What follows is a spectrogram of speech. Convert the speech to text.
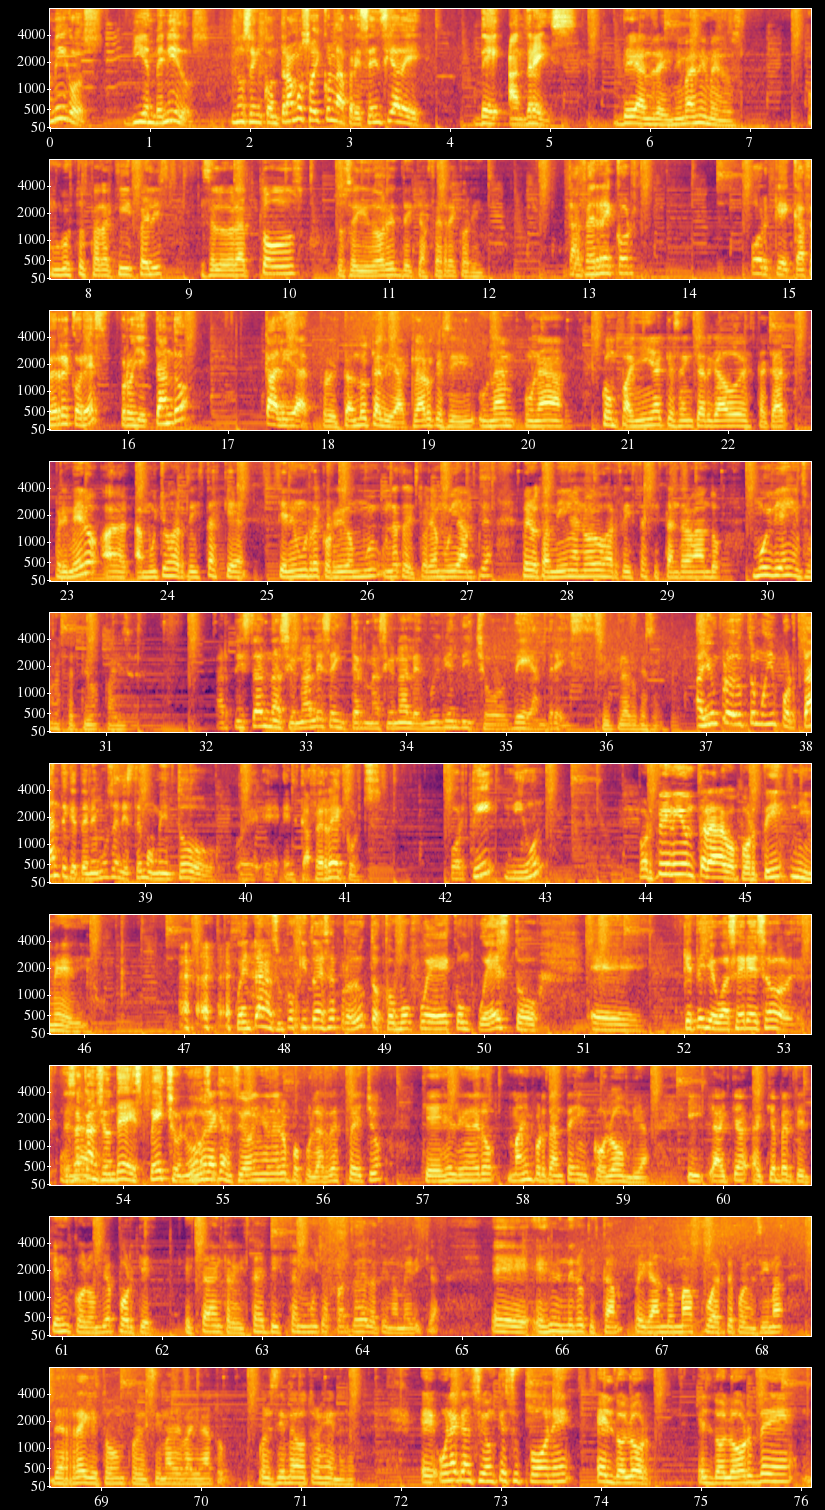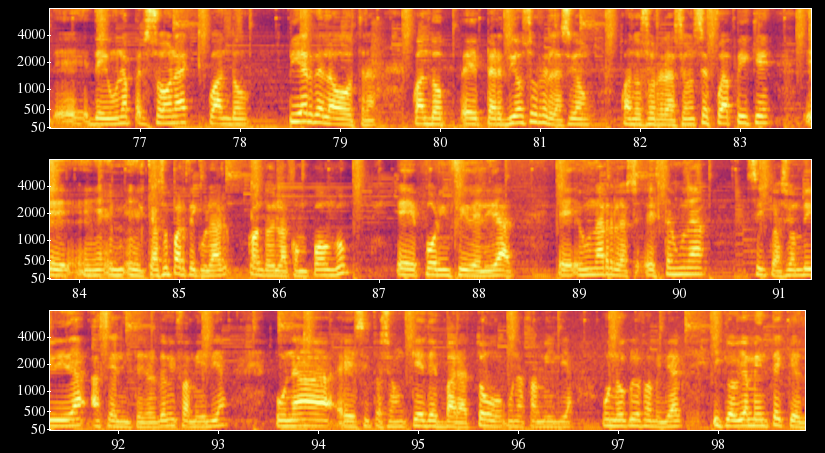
Amigos, bienvenidos. Nos encontramos hoy con la presencia de, de Andrés. De Andrés, ni más ni menos. Un gusto estar aquí, feliz, y saludar a todos los seguidores de Café Record. Café Record, porque Café Record es proyectando calidad. Proyectando calidad, claro que sí. Una, una compañía que se ha encargado de destacar primero a, a muchos artistas que tienen un recorrido, muy, una trayectoria muy amplia, pero también a nuevos artistas que están trabajando muy bien en sus respectivos países. Artistas nacionales e internacionales, muy bien dicho, de Andrés. Sí, claro que sí. Hay un producto muy importante que tenemos en este momento eh, en Café Records. Por ti, ni un. Por ti ni un trago, por ti ni medio. Cuéntanos un poquito de ese producto, cómo fue compuesto, eh, ¿Qué te llevó a hacer eso, esa canción de despecho, no? Es una canción en género popular despecho, que es el género más importante en Colombia. Y hay que, hay que advertir que es en Colombia porque esta entrevista es vista en muchas partes de Latinoamérica. Eh, es el género que está pegando más fuerte por encima de reggaeton, por encima de vallenato, por encima de otros géneros. Eh, una canción que supone el dolor, el dolor de, de, una persona cuando pierde la otra, cuando eh, perdió su relación, cuando su relación se fue a pique, eh, en, el caso particular, cuando la compongo, eh, por infidelidad. Eh, una esta es una situación vivida hacia el interior de mi familia, una situación que desbarató una familia, un núcleo familiar y que obviamente que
